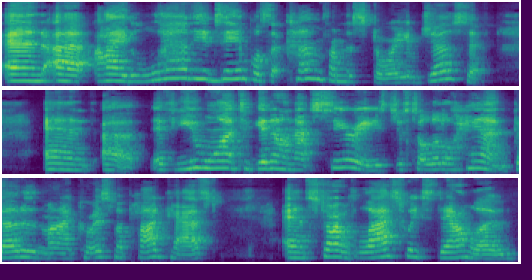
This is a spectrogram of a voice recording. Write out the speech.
And uh, I love the examples that come from the story of Joseph. And uh, if you want to get in on that series, just a little hint go to my Charisma podcast and start with last week's download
